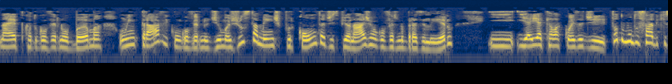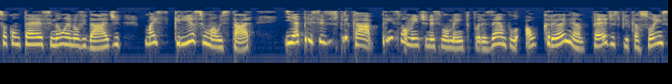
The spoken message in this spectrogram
na época do governo Obama, um entrave com o governo Dilma justamente por conta de espionagem ao governo brasileiro. E, e aí aquela coisa de todo mundo sabe que isso acontece, não é novidade, mas cria-se um mal-estar. E é preciso explicar, principalmente nesse momento, por exemplo, a Ucrânia pede explicações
